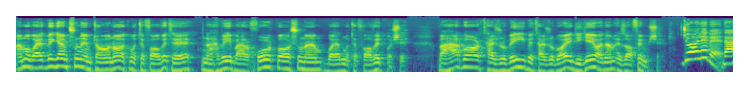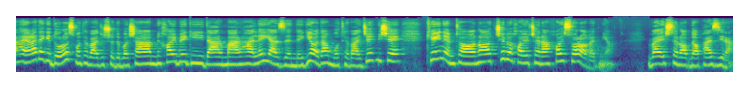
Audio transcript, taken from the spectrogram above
اما باید بگم چون امتحانات متفاوته نحوه برخورد باشونم باید متفاوت باشه و هر بار تجربه‌ای به تجربه های دیگه آدم اضافه میشه. جالبه. در حقیقت اگه درست متوجه شده باشم می‌خوای بگی در مرحله از زندگی آدم متوجه میشه که این امتحانات چه بخوای و چه نخوای سراغت میان و اجتناب ناپذیرن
